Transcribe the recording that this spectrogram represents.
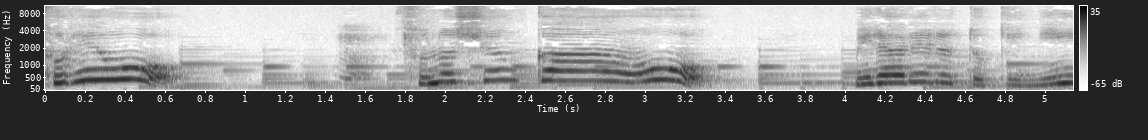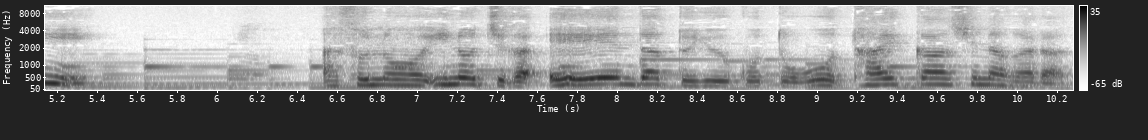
それをうん、その瞬間を見られる時にあその命が永遠だということを体感しながら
